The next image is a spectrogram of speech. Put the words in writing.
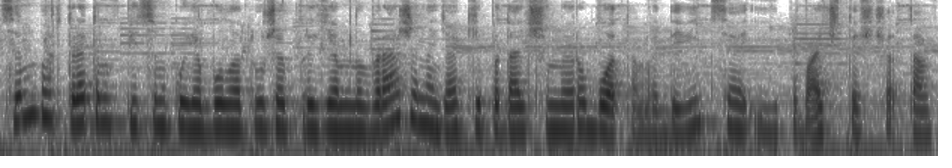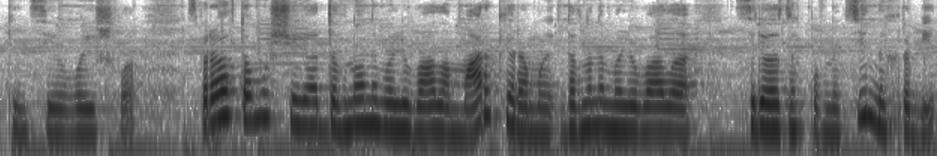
Цим портретом в підсумку я була дуже приємно вражена, як і подальшими роботами. Дивіться і побачите, що там в кінці вийшло. Справа в тому, що я давно не малювала маркерами, давно не малювала серйозних повноцінних робіт,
